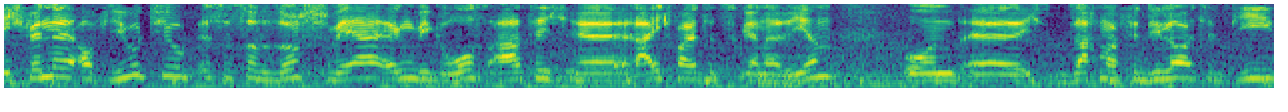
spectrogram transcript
ich finde, auf YouTube ist es sowieso schwer, irgendwie großartig äh, Reichweite zu generieren. Und äh, ich sag mal, für die Leute, die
